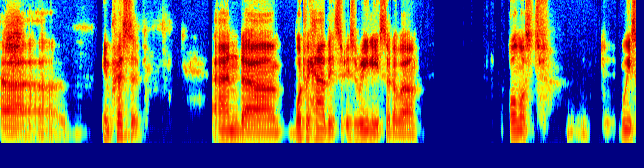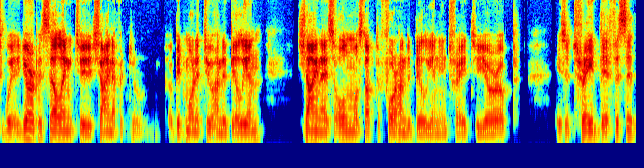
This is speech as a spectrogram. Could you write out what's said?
uh impressive. And uh, what we have is, is really sort of a almost, we, we, Europe is selling to China for a bit more than 200 billion. China is almost up to 400 billion in trade to Europe is a trade deficit.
